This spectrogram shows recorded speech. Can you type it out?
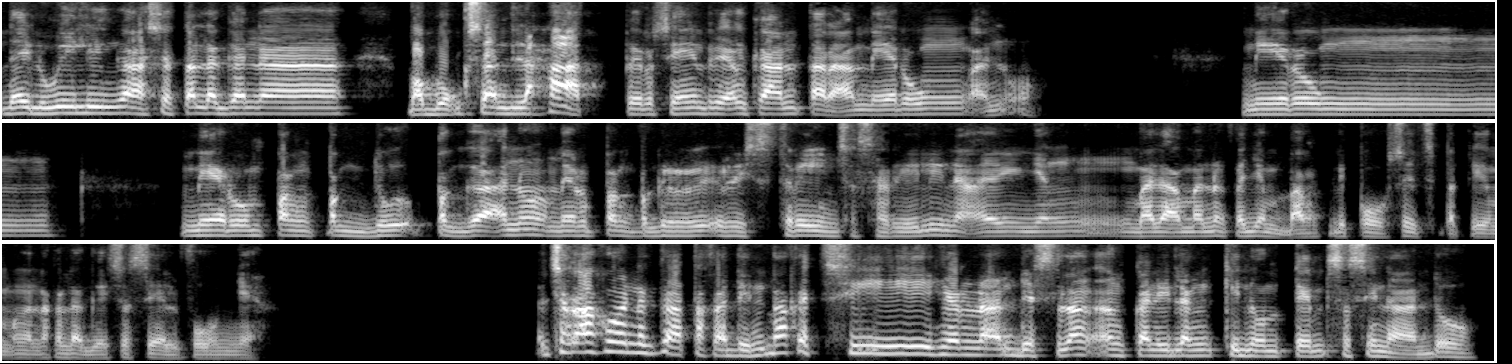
Dahil willing nga siya talaga na mabuksan lahat. Pero si Henry Alcantara, merong ano, merong meron pang pag, pag ano, meron pang pag-restrain sa sarili na ayaw niyang malaman ng kanyang bank deposits pati yung mga nakalagay sa cellphone niya. At saka ako nagtataka din, bakit si Hernandez lang ang kanilang kinontempt sa Senado?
